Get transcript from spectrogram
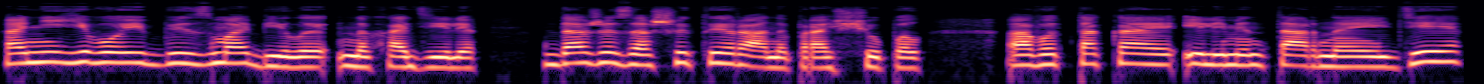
Они его и без мобилы находили, даже зашитые раны прощупал, а вот такая элементарная идея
